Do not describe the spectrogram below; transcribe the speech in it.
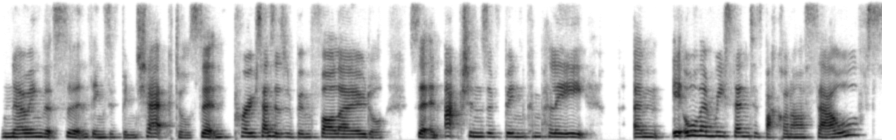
knowing that certain things have been checked or certain processes have been followed or certain actions have been complete. Um, it all then recenters back on ourselves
